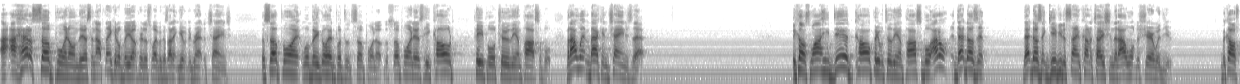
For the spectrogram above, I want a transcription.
I, I had a sub point on this, and I think it'll be up here this way because I didn't give it to Grant to change. The sub point will be go ahead and put the sub point up. The sub point is he called people to the impossible. But I went back and changed that. Because while he did call people to the impossible, I don't that doesn't that doesn't give you the same connotation that I want to share with you. Because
